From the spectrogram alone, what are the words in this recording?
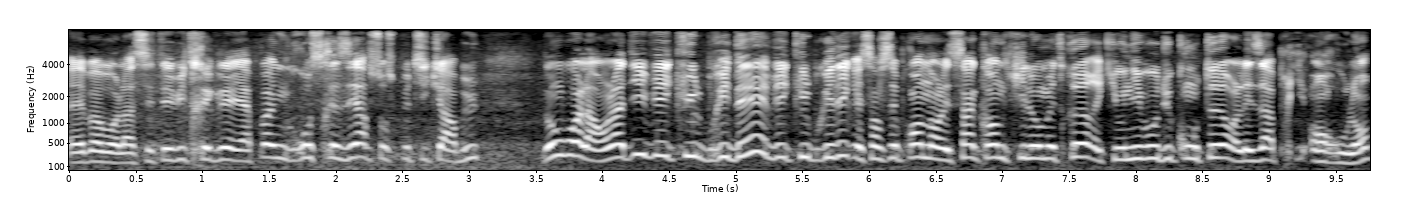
et ben voilà, c'était vite réglé. Il n'y a pas une grosse réserve sur ce petit carbu. Donc voilà, on l'a dit, véhicule bridé. Véhicule bridé qui est censé prendre dans les 50 km/h et qui, au niveau du compteur, les a pris en roulant.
